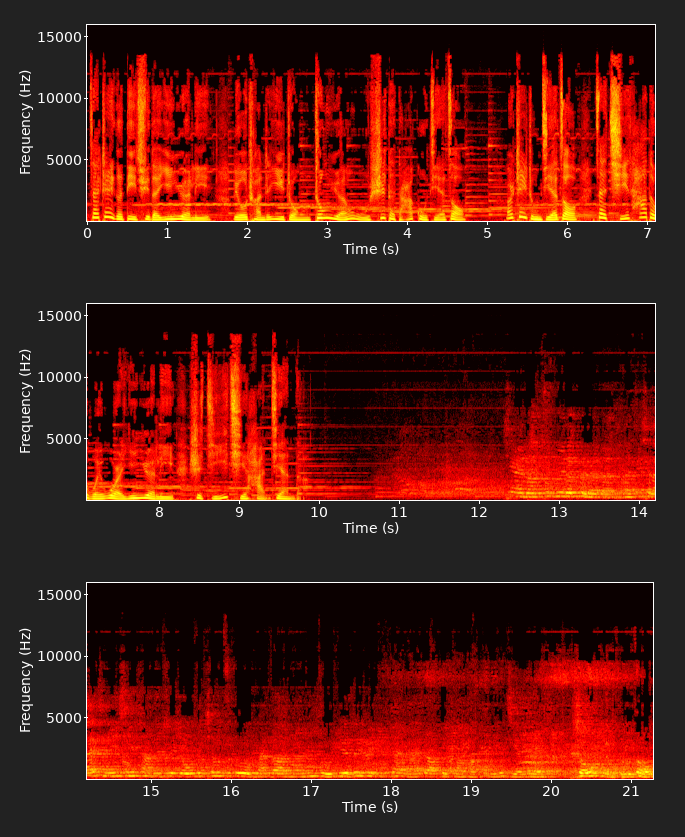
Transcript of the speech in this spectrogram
在这个地区的音乐里，流传着一种中原舞狮的打鼓节奏，而这种节奏在其他的维吾尔音乐里是极其罕见的。的民族乐队为您带来的非常好看的一个节目——手鼓独奏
